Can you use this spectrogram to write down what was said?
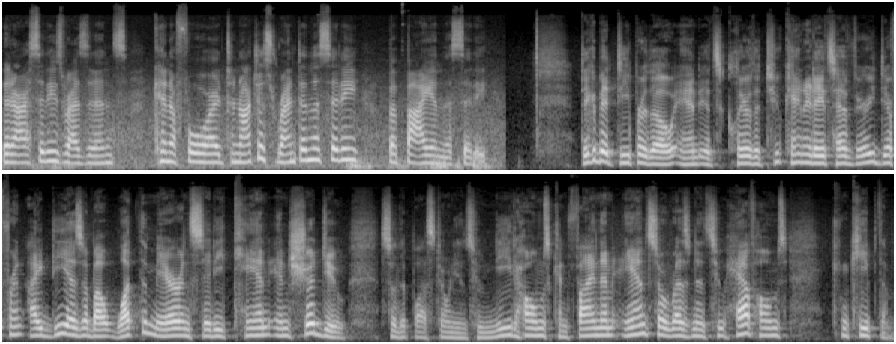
that our city's residents can afford to not just rent in the city, but buy in the city. Dig a bit deeper, though, and it's clear the two candidates have very different ideas about what the mayor and city can and should do so that Bostonians who need homes can find them and so residents who have homes can keep them.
